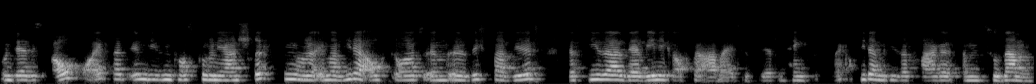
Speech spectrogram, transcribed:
und der sich auch äußert in diesen postkolonialen Schriften oder immer wieder auch dort ähm, äh, sichtbar wird, dass dieser sehr wenig aufgearbeitet wird und hängt auch wieder mit dieser Frage ähm, zusammen.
